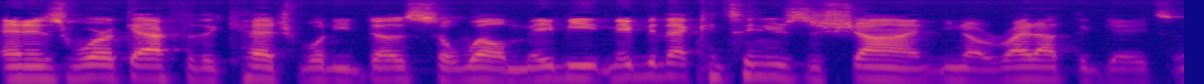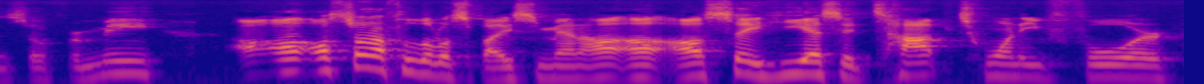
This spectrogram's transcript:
and his work after the catch, what he does so well. Maybe maybe that continues to shine, you know, right out the gates. And so for me, I'll, I'll start off a little spicy, man. I'll, I'll, say he has a top 24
